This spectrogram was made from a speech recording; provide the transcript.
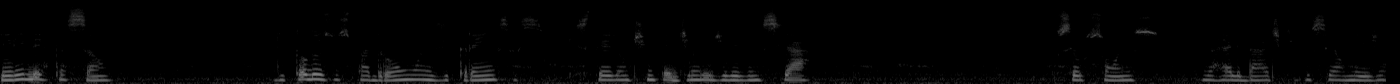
e libertação de todos os padrões e crenças que estejam te impedindo de vivenciar os seus sonhos e a realidade que você almeja.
